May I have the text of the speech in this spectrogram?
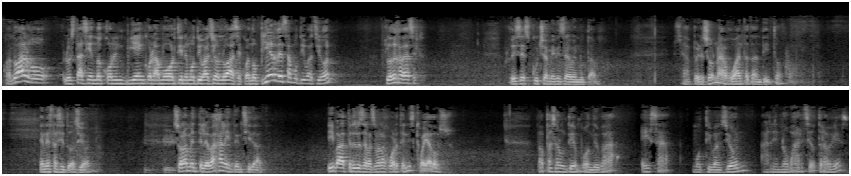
Cuando algo lo está haciendo con bien, con amor, tiene motivación, lo hace. Cuando pierde esa motivación, lo deja de hacer. Pero dice, escúchame, dice Benutam. La persona aguanta tantito en esta situación. Solamente le baja la intensidad iba tres veces a la semana a jugar tenis, que vaya dos. Va a pasar un tiempo donde va esa motivación a renovarse otra vez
